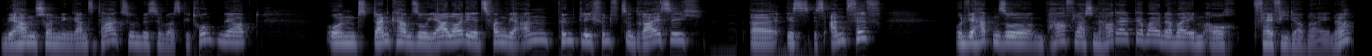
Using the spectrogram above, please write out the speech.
Und wir haben schon den ganzen Tag so ein bisschen was getrunken gehabt. Und dann kam so, ja Leute, jetzt fangen wir an, pünktlich 15.30 Uhr äh, ist, ist Anpfiff. Und wir hatten so ein paar Flaschen Hardalk dabei und da war eben auch Pfeffi dabei, ne?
